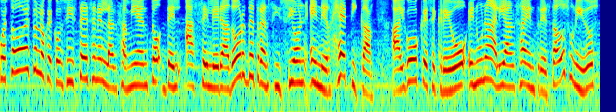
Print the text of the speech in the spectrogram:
Pues todo esto en lo que consiste es en el lanzamiento del acelerador de transición energética, algo que se creó en una alianza entre Estados Unidos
